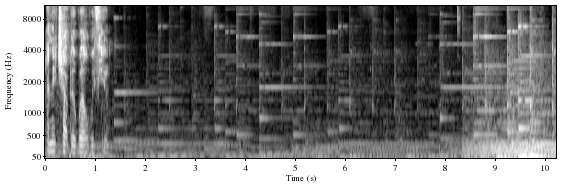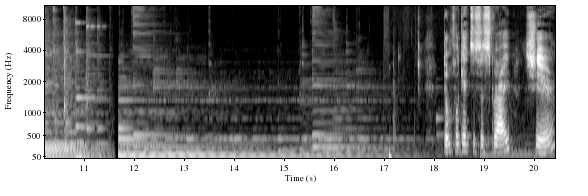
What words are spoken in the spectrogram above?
and it shall be well with you. Don't forget to subscribe, share,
